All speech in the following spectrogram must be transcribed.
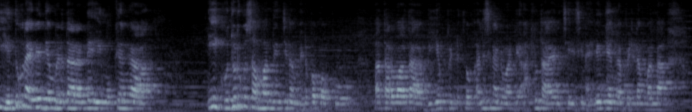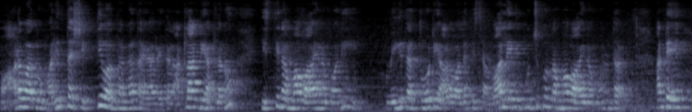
ఈ ఎందుకు నైవేద్యం పెడతారంటే ఈ ముఖ్యంగా ఈ కుజుడుకు సంబంధించిన మినపపప్పు ఆ తర్వాత బియ్యం పిండితో కలిసినటువంటి అట్లు తయారు చేసి నైవేద్యంగా పెట్టడం వల్ల ఆడవాళ్ళు మరింత శక్తివంతంగా తయారవుతారు అట్లాంటి అట్లను ఇస్తినమ్మ వాయనము అని మిగతా తోటి ఆడవాళ్ళకి ఇస్తారు. వాళ్ళు ఏమి పుచ్చుకున్నమ్మ వాయనము అని అంటారు. అంటే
